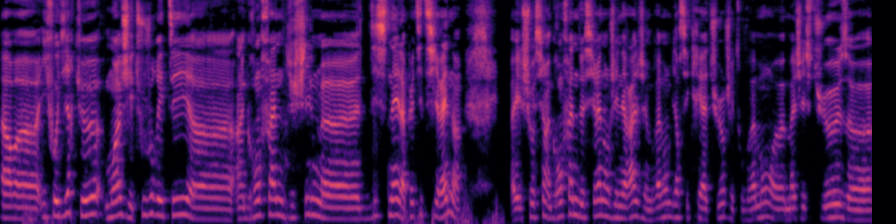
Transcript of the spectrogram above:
Alors, euh, il faut dire que moi, j'ai toujours été euh, un grand fan du film euh, Disney La Petite Sirène. Et je suis aussi un grand fan de sirènes en général. J'aime vraiment bien ces créatures. Je les trouve vraiment euh, majestueuses, euh,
